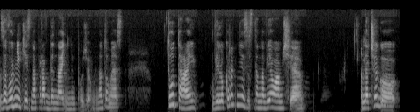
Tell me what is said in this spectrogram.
zawodnik jest naprawdę na innym poziomie. Natomiast tutaj wielokrotnie zastanawiałam się, dlaczego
